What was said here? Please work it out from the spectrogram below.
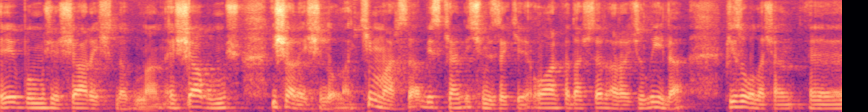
ev bulmuş eşya arayışında bulunan, eşya bulmuş iş arayışında olan kim varsa biz kendi içimizdeki o arkadaşlar aracılığıyla bize ulaşan e,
